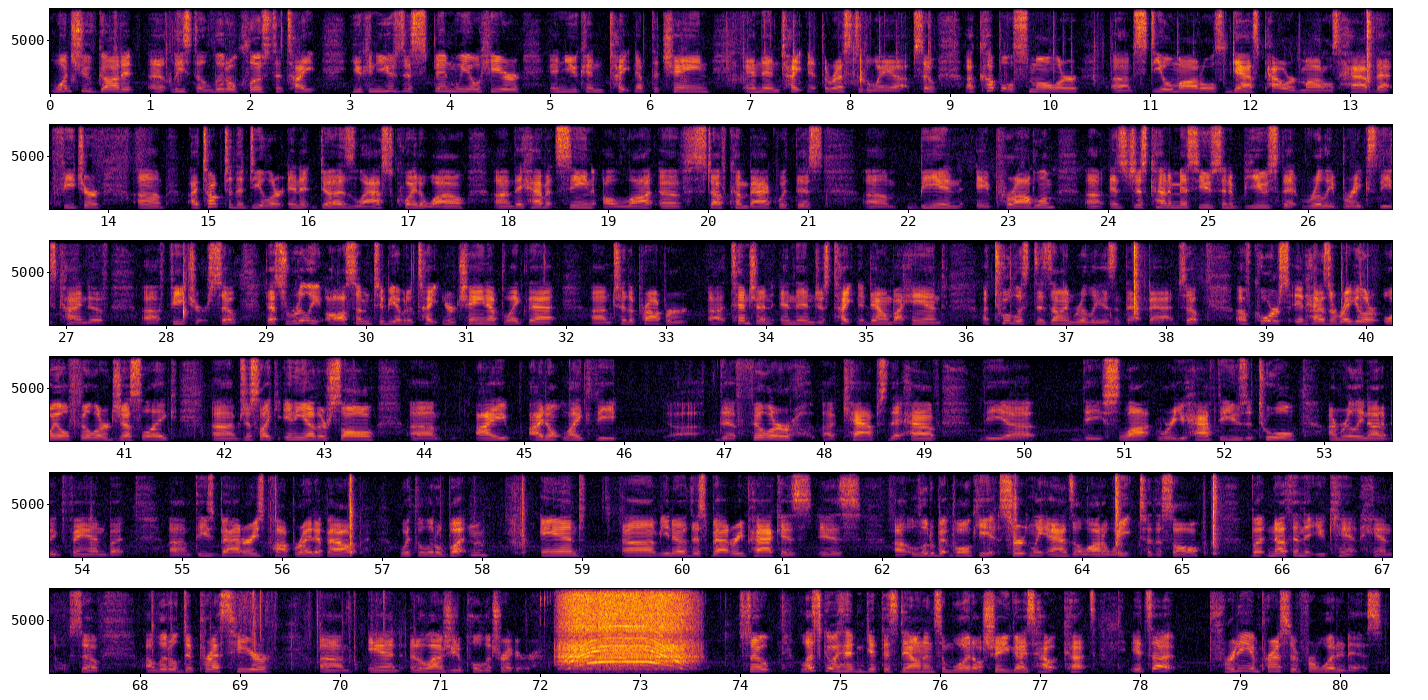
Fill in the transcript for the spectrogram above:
once you've got it at least a little close to tight, you can use this spin wheel here and you can tighten up the chain and then tighten it the rest of the way up. So a couple smaller uh, Stihl models, gas powered models have that feature. Um, I talked to the dealer and it does last quite a while. Um, they haven't seen a lot of stuff come back with this um, being a problem. Uh, it's just kind of misuse and abuse that really breaks these kind of uh, features. So that's really awesome to be able to tighten your chain up like that um, to the proper uh, tension and then just tighten it down by hand. A toolless design really isn't that bad. So, of course, it has a regular oil filler, just like um, just like any other saw. Um, I I don't like the uh, the filler uh, caps that have the uh, the slot where you have to use a tool. I'm really not a big fan, but um, these batteries pop right up out with a little button. And, um, you know, this battery pack is, is uh, a little bit bulky. It certainly adds a lot of weight to the saw, but nothing that you can't handle. So a little depress here, um, and it allows you to pull the trigger. So let's go ahead and get this down in some wood. I'll show you guys how it cuts. It's a pretty impressive for what it is.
